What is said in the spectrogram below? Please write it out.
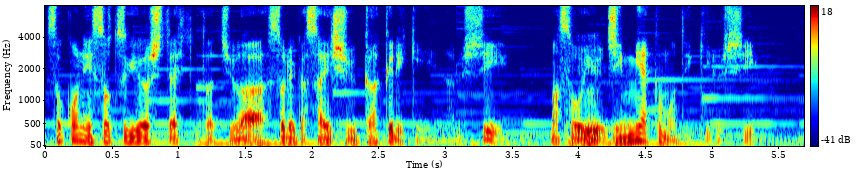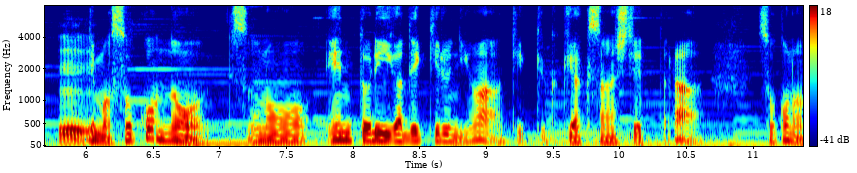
そこに卒業した人たちはそれが最終学歴になるし、まあそういう人脈もできるし、うん。でもそこの、そのエントリーができるには結局逆算していったら、そこの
